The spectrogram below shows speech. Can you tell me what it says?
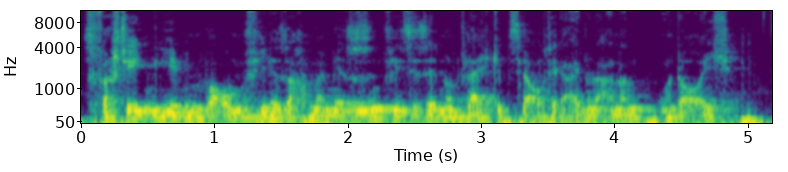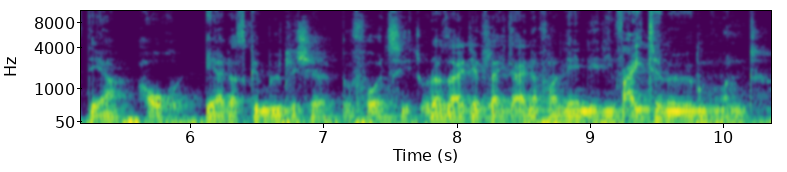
zu verstehen gegeben, warum viele Sachen bei mir so sind, wie sie sind. Und vielleicht gibt es ja auch den einen oder anderen unter euch, der auch eher das Gemütliche bevorzieht. Oder seid ihr vielleicht einer von denen, die die Weite mögen und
